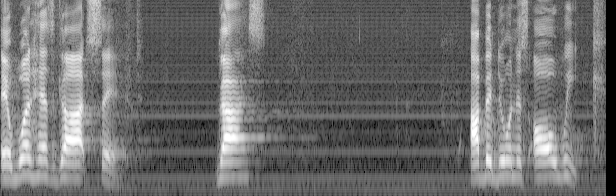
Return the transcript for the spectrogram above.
And what has God said? Guys, I've been doing this all week.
